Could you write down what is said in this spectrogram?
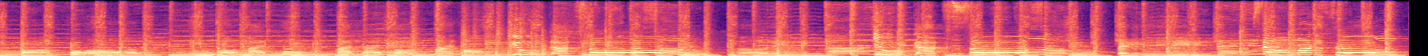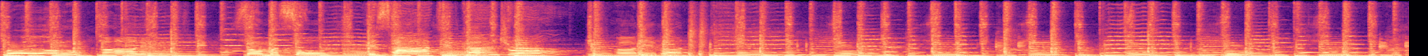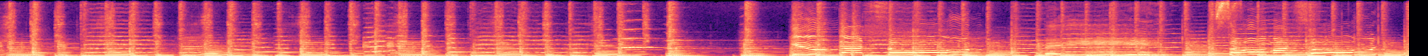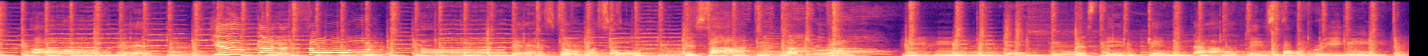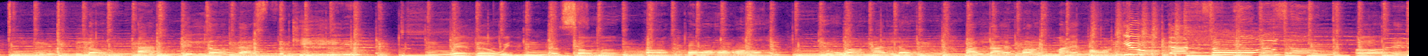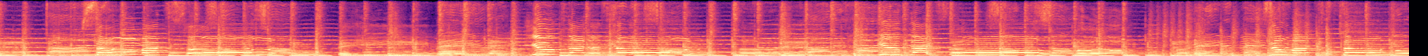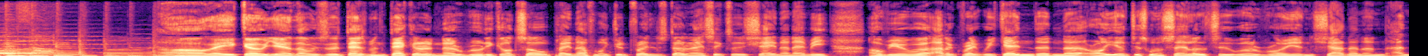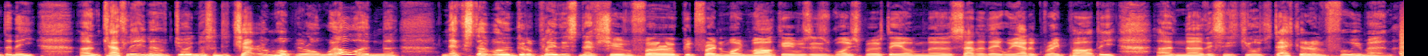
go. Yeah, that was uh, Desmond Dekker and uh, Rudie Got Soul playing for my good friends down in Essex, uh, Shane and Emmy. Hope you uh, had a great weekend. And uh, Roy, I just want to say hello to uh, Roy and Shannon and Anthony and Kathleen who've joined us in the chat room. Hope you're all well. And uh, next up, I'm going to play this next tune for a good friend of mine, Mark. It was his wife's birthday on uh, Saturday. We had a great party. And uh, this is George Dekker and Fooey Man.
